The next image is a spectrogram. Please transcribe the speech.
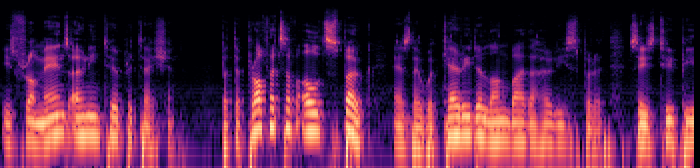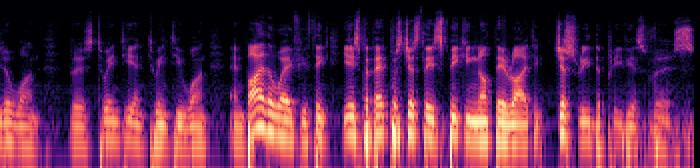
is from man's own interpretation, but the prophets of old spoke as they were carried along by the Holy Spirit, says 2 Peter 1, verse 20 and 21. And by the way, if you think, yes, but that was just their speaking, not their writing, just read the previous verse.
